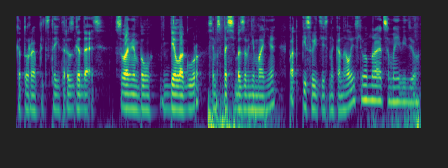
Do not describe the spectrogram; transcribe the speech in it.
которые предстоит разгадать. С вами был Белогур. Всем спасибо за внимание. Подписывайтесь на канал, если вам нравятся мои видео.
